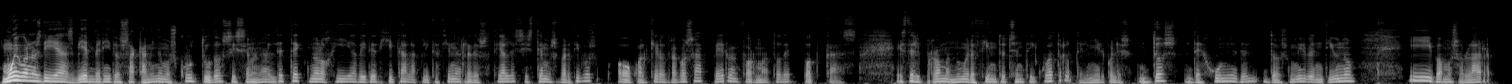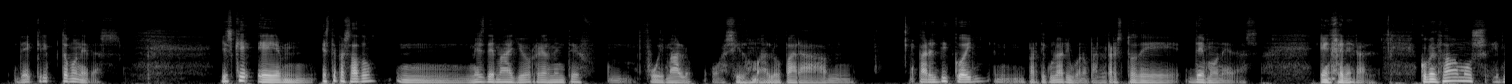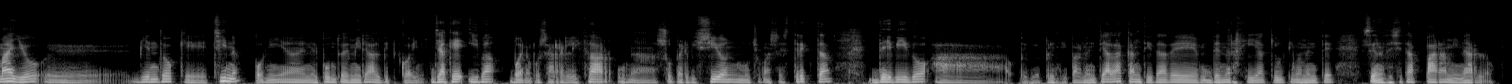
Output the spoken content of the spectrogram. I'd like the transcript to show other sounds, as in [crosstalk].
Muy buenos días, bienvenidos a Camino Moscú, tu dosis semanal de tecnología, vida digital, aplicaciones, redes sociales, sistemas operativos o cualquier otra cosa, pero en formato de podcast. Este es el programa número 184 del miércoles 2 de junio del 2021 y vamos a hablar de criptomonedas. Y es que em, este pasado mm, mes de mayo realmente fue malo, o ha sido malo para, mm, para el Bitcoin en particular y bueno, para el resto de monedas en general. Comenzábamos en mayo eh, viendo que China ponía en el punto de mira al Bitcoin, ya que iba bueno, pues a realizar una supervisión mucho más estricta debido a principalmente a la cantidad de, energía que últimamente se necesita para minarlo.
